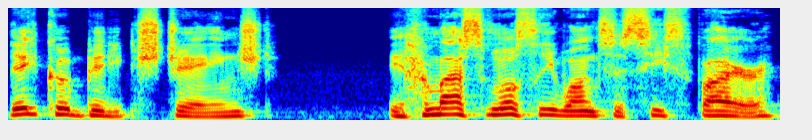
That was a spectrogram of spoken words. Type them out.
They could be exchanged. Hamas mostly wants a ceasefire.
